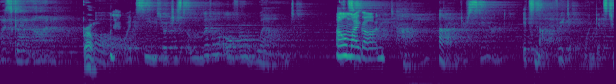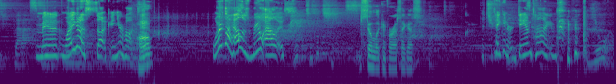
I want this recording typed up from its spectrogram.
What's going on? Bro. Oh, it seems you're just a little overwhelmed. Oh my god. I understand. It's not every day one gets to bask. Man, why you gotta suck in your hot huh? Where the hell is real Alice? to the chase. Still looking for us, I guess. The Taking her damn time.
